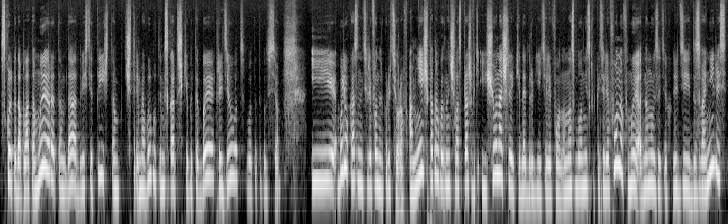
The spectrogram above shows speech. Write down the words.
сколько доплата мэра, там, да, 200 тысяч, там, четырьмя выплатами с карточки ВТБ придет, вот это вот все и были указаны телефоны рекрутеров. А мне еще потом, когда начала спрашивать, еще начали кидать другие телефоны. У нас было несколько телефонов, мы одному из этих людей дозвонились,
